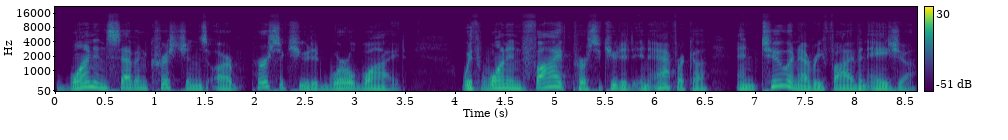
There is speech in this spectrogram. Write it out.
one in seven Christians are persecuted worldwide with one in five persecuted in Africa and two in every five in Asia.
